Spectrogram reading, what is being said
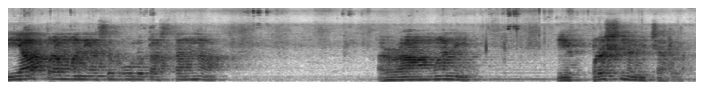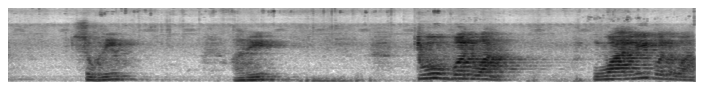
याप्रमाणे असं बोलत असताना रामाने एक प्रश्न विचारला. सुग्रीव अरे तू बलवान वाली बलवान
